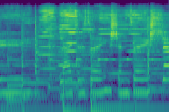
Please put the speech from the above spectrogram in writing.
渴望和期许，来自最深最深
